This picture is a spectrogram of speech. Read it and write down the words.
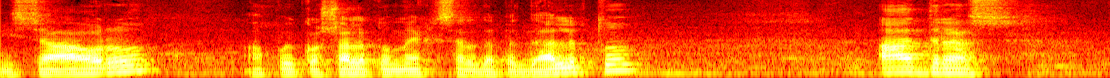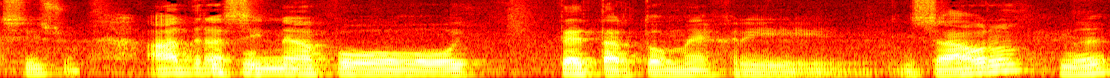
μισάωρο, από 20 λεπτό μέχρι 45 λεπτό. Άντρας, εξίσου. Άντρας είναι από τέταρτο μέχρι μισάωρο. Ναι.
